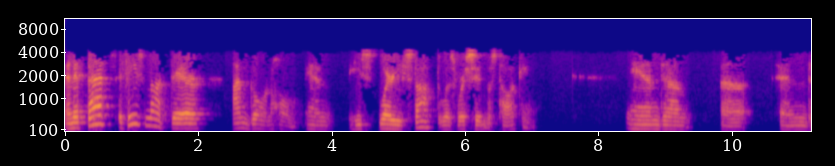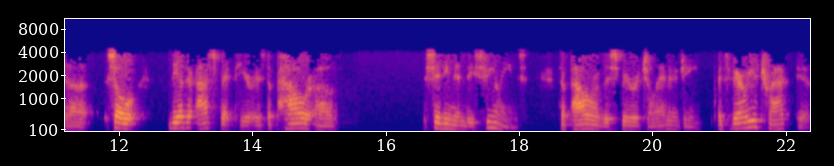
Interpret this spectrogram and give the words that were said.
And if that's if he's not there, I'm going home." And he's where he stopped was where Sid was talking, and um, uh, and uh, so the other aspect here is the power of sitting in these feelings, the power of the spiritual energy. It's very attractive.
